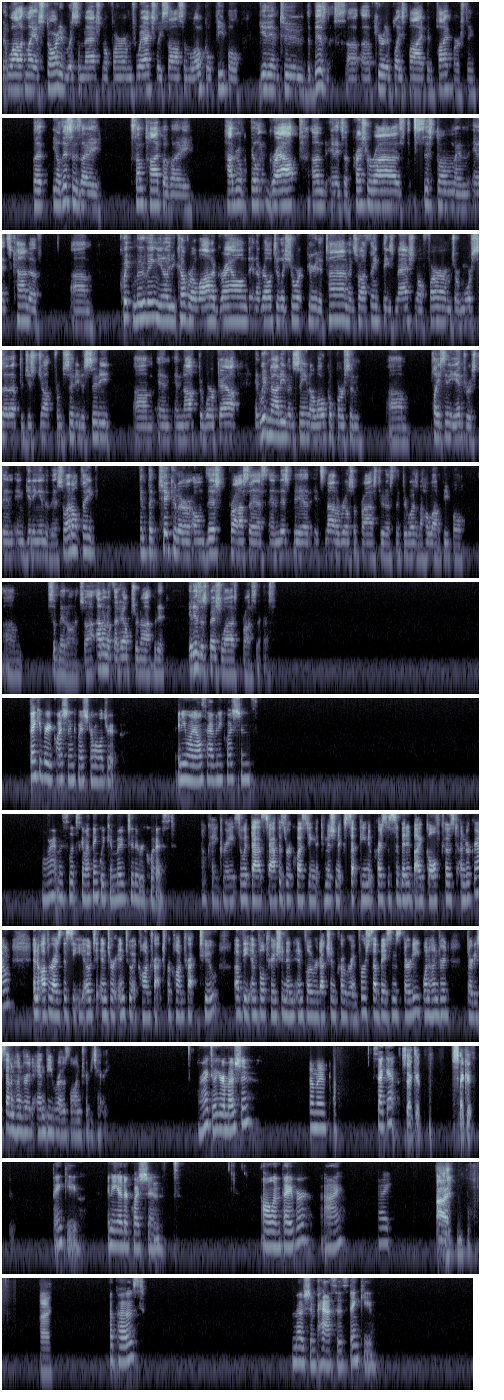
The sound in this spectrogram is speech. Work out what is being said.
that while it may have started with some national firms, we actually saw some local people get into the business uh, of cured in place pipe and pipe bursting. But you know, this is a some type of a hydrophilic grout, and it's a pressurized system, and, and it's kind of um, quick moving. You know, you cover a lot of ground in a relatively short period of time, and so I think these national firms are more set up to just jump from city to city um, and and knock the work out. And we've not even seen a local person um, place any interest in in getting into this. So I don't think in particular on this process and this bid, it's not a real surprise to us that there wasn't a whole lot of people um, submit on it. So I, I, don't know if that helps or not, but it it is a specialized process. Thank you for your question, Commissioner Waldrop. Anyone else have any questions? All right, Ms. Lipscomb, I think we can move to the request. Okay, great. So with that, staff is requesting that commission accept the unit prices submitted by Gulf Coast Underground and authorize the CEO to enter into a contract for contract two of the infiltration and inflow reduction program for subbasins 30, 100, 3700, and the Roselawn tributary. All right, do I hear a motion? So moved. Second? Second. Second. Thank you. Any other questions? All in favor? Aye. Aye. Aye. Aye. Opposed? Motion passes. Thank you.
